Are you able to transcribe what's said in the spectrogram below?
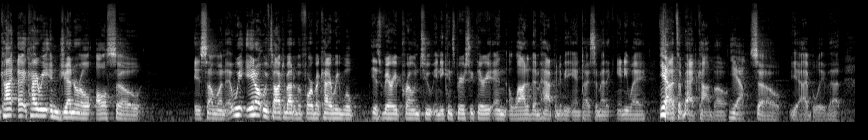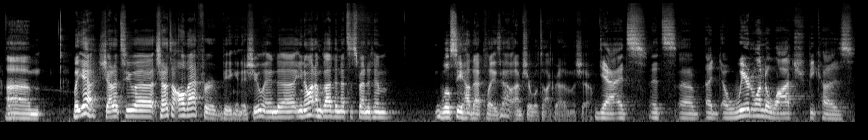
Ky- uh, Kyrie in general also is someone we you know we've talked about it before, but Kyrie will is very prone to any conspiracy theory, and a lot of them happen to be anti-Semitic anyway. So Yeah. that's a bad combo. Yeah. So yeah, I believe that. Um, but yeah, shout out to uh, shout out to all that for being an issue, and uh, you know what? I'm glad the Nets suspended him. We'll see how that plays out. I'm sure we'll talk about it on the show. Yeah, it's it's a, a, a weird one to watch because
